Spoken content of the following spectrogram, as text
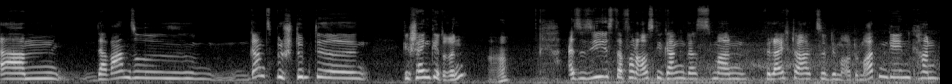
Ähm, da waren so ganz bestimmte Geschenke drin. Aha. Also sie ist davon ausgegangen, dass man vielleicht da zu dem Automaten gehen kann,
